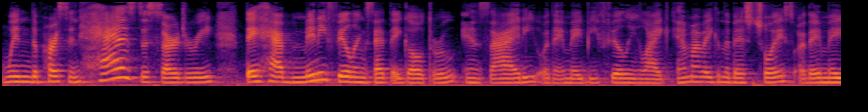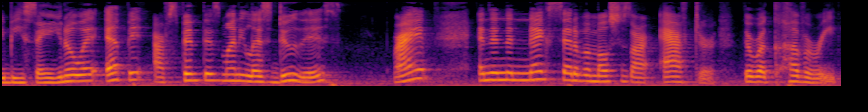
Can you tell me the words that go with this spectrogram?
when the person has the surgery, they have many feelings that they go through anxiety, or they may be feeling like, Am I making the best choice? Or they may be saying, You know what? F it. I've spent this money. Let's do this. Right? And then the next set of emotions are after the recovery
